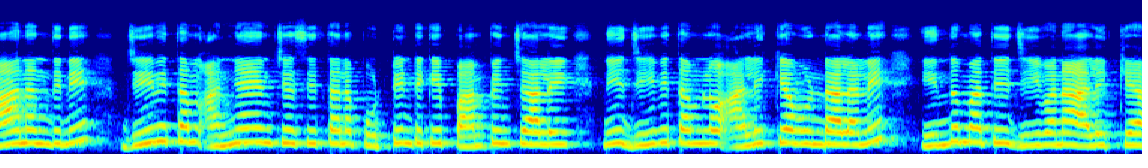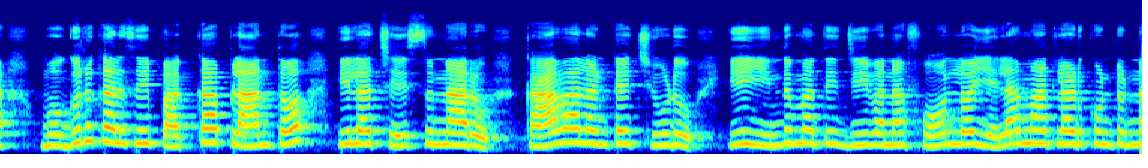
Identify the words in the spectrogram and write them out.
ఆనందిని జీవితం అన్యాయం చేసి తన పుట్టింటికి పంపించాలి. నీ జీవితంలో అలిక్య ఉండాలని ఇందుమతి జీవన అలిక్య ముగ్గురు కలిసి పక్కా ప్లాన్తో ఇలా చేస్తున్నారు. కావాలంటే చూడు ఈ ఇందుమతి జీవన ఫోన్లో ఎలా మాట్లాడుకుంటున్నా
